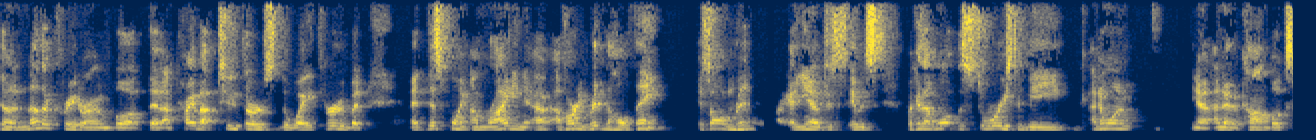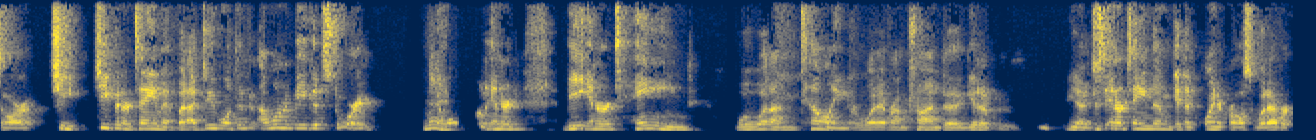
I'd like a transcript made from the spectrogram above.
done another creator-owned book that I'm probably about two thirds of the way through. But at this point, I'm writing it. I've already written the whole thing. It's all mm-hmm. written. Like, you know, just it was because I want the stories to be. I don't want you know, I know comic books are cheap, cheap entertainment, but I do want them to, I want to be a good story. Right. I want people to enter, be entertained with what I'm telling or whatever I'm trying to get a, you know, just entertain them, get a point across, whatever.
